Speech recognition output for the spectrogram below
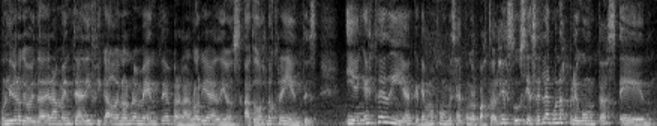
Un libro que verdaderamente ha edificado enormemente para la gloria de Dios a todos los creyentes. Y en este día queremos conversar con el pastor Jesús y hacerle algunas preguntas, eh,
